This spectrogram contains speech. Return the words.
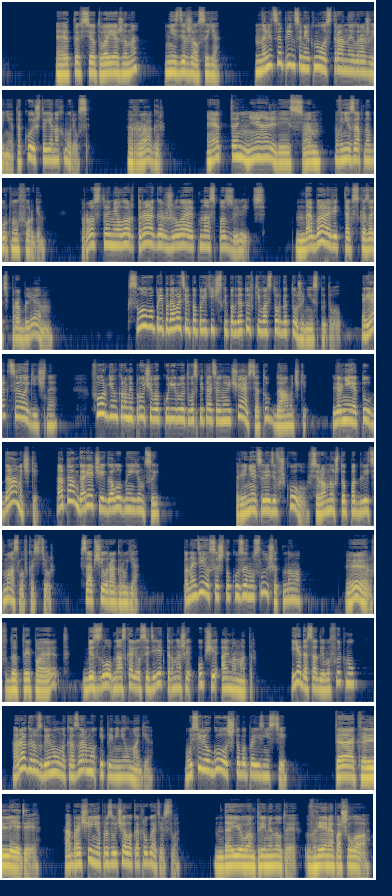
«Это все твоя жена?» — не сдержался я. На лице принца мелькнуло странное выражение, такое, что я нахмурился. «Рагор». «Это не Алиса», внезапно буркнул Форген. Просто милорд Рагор желает нас позлить. Добавить, так сказать, проблем. К слову, преподаватель по политической подготовке восторга тоже не испытывал. Реакция логичная. Форген, кроме прочего, курирует воспитательную часть, а тут дамочки. Вернее, тут дамочки, а там горячие голодные юнцы. «Принять леди в школу все равно, что подлить масло в костер», — сообщил Рагору я. Понадеялся, что кузен услышит, но... «Эрф, да ты поэт!» — беззлобно оскалился директор нашей общей альма-матер. Я досадливо фыркнул, а Рагор взглянул на казарму и применил магию. Усилил голос, чтобы произнести. «Так, леди!» Обращение прозвучало как ругательство. «Даю вам три минуты. Время пошло».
